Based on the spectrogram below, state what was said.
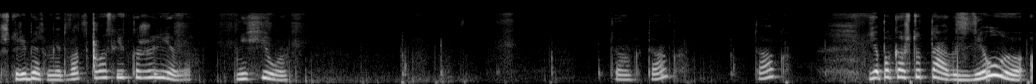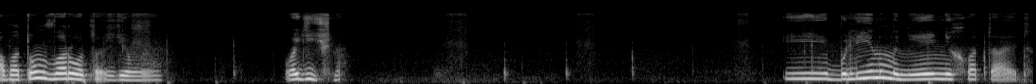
Что, ребят, у меня 22 слитка железа. Нехило. Так, так, так. Я пока что так сделаю, а потом ворота сделаю. Логично. И, блин, мне не хватает.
